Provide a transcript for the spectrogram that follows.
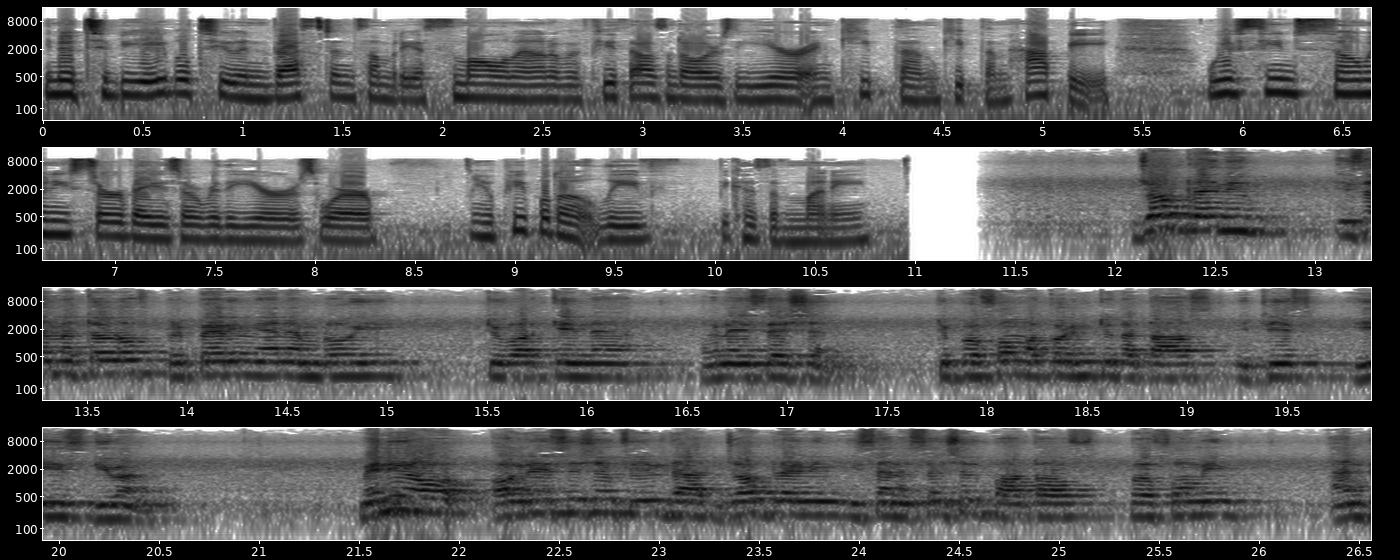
You know, to be able to invest in somebody a small amount of a few thousand dollars a year and keep them, keep them happy. We've seen so many surveys over the years where, you know, people don't leave because of money. Job training is a method of preparing an employee to work in an organization to perform according to the task it is he is given. Many organizations feel that job training is an essential part of performing and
